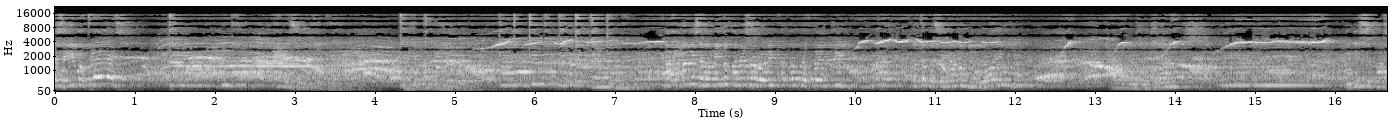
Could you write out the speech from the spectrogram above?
¿Dónde seguimos, plebes? Además, ese bonito con esa rolita, ¿cuánto está aquí? ¿Cuánto que se llama Me Voy? A ochonas. Y dice más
